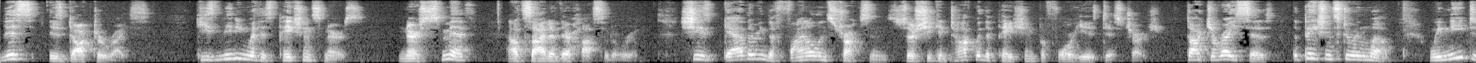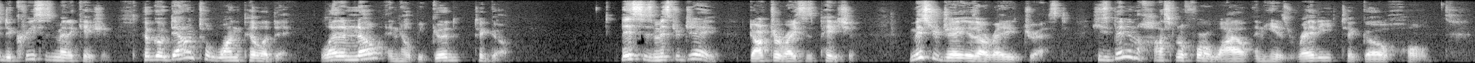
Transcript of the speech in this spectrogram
This is Dr. Rice. He's meeting with his patient's nurse, Nurse Smith, outside of their hospital room. She is gathering the final instructions so she can talk with the patient before he is discharged. Dr. Rice says, the patient's doing well. We need to decrease his medication. He'll go down to one pill a day. Let him know and he'll be good to go. This is Mr. J, Dr. Rice's patient. Mr. J is already dressed. He's been in the hospital for a while and he is ready to go home.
